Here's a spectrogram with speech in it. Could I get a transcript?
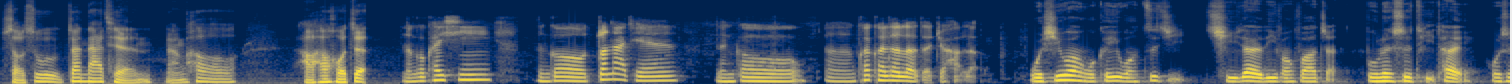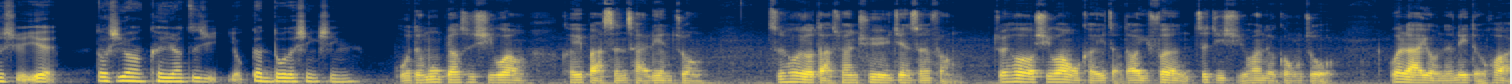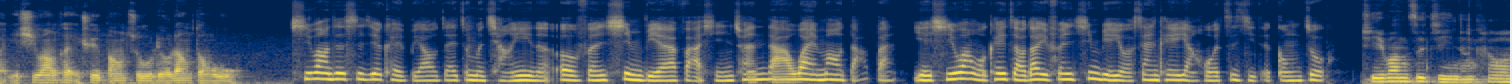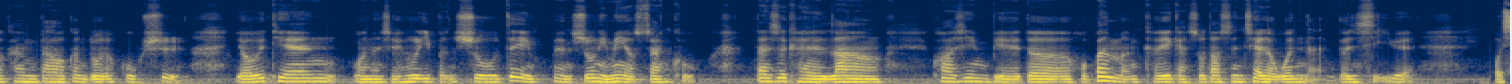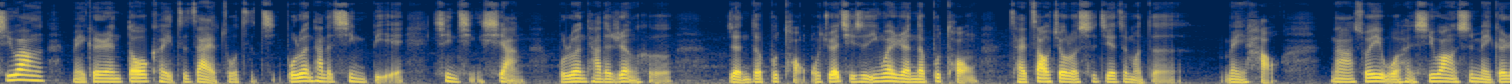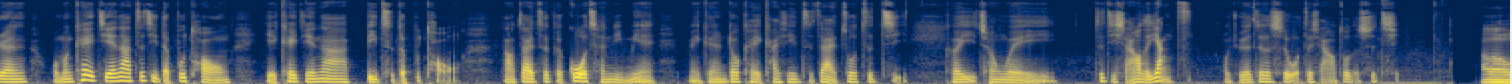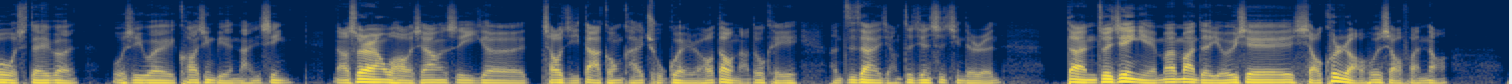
手术赚大钱，然后好好活着，能够开心，能够赚大钱，能够嗯快快乐乐的就好了。我希望我可以往自己期待的地方发展，不论是体态或是学业，都希望可以让自己有更多的信心。我的目标是希望可以把身材练壮，之后有打算去健身房。最后，希望我可以找到一份自己喜欢的工作。未来有能力的话，也希望可以去帮助流浪动物。希望这世界可以不要再这么强硬的二分性别啊、发型、穿搭、外貌打扮，也希望我可以找到一份性别友善、可以养活自己的工作。希望自己能够看到更多的故事，有一天我能写出一本书，这本书里面有酸苦，但是可以让跨性别的伙伴们可以感受到深切的温暖跟喜悦。我希望每个人都可以自在做自己，不论他的性别、性倾向，不论他的任何人的不同。我觉得其实因为人的不同，才造就了世界这么的美好。那所以我很希望是每个人，我们可以接纳自己的不同，也可以接纳彼此的不同。然后在这个过程里面，每个人都可以开心自在做自己，可以成为自己想要的样子。我觉得这个是我最想要做的事情。Hello，我是 David，我是一位跨性别的男性。那虽然我好像是一个超级大公开出柜，然后到哪都可以很自在讲这件事情的人，但最近也慢慢的有一些小困扰或者小烦恼。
